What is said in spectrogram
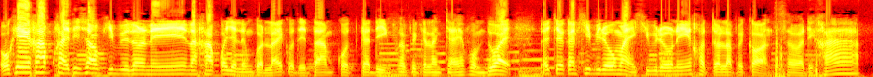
โอเคครับ ใครที่ชอบคลิปวิดีโอนี้นะครับ ก็อย่าลืมกดไลค์กดติดตามกดกระดิ่งเพื่อเป็นกำลังใจให้ผมด้วย แล้วเจอกันคลิปวิดีโอใหม่คลิปวิดีโอนี้ขอตัวลาไปก่อน สวัสดีครับ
